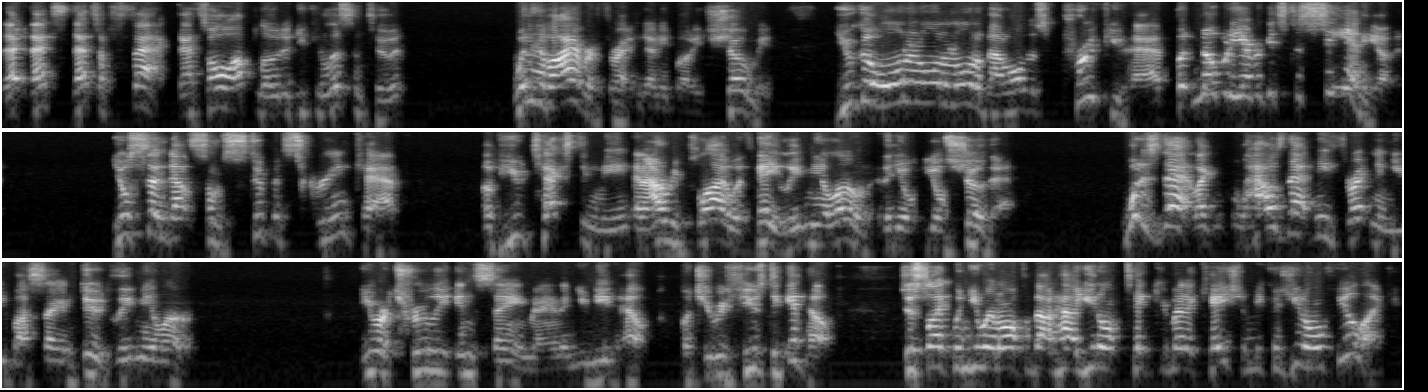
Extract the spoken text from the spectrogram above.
That, that's that's a fact. That's all uploaded. You can listen to it. When have I ever threatened anybody? Show me. You go on and on and on about all this proof you have, but nobody ever gets to see any of it. You'll send out some stupid screen cap of you texting me, and I reply with, "Hey, leave me alone," and then you'll you'll show that. What is that? Like, how's that me threatening you by saying, "Dude, leave me alone"? You are truly insane, man, and you need help, but you refuse to get help. Just like when you went off about how you don't take your medication because you don't feel like it.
